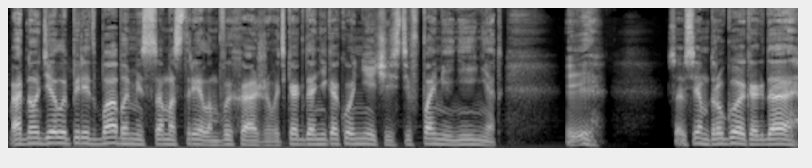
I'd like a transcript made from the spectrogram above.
Одно дело перед бабами с самострелом выхаживать, когда никакой нечисти в помине и нет. И совсем другой, когда...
